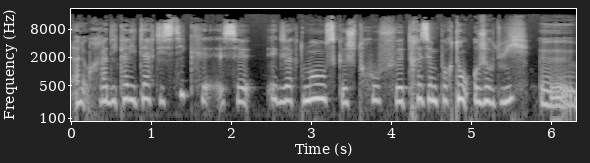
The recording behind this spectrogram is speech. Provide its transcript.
Alors, radicalité artistique, c'est exactement ce que je trouve très important aujourd'hui euh,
